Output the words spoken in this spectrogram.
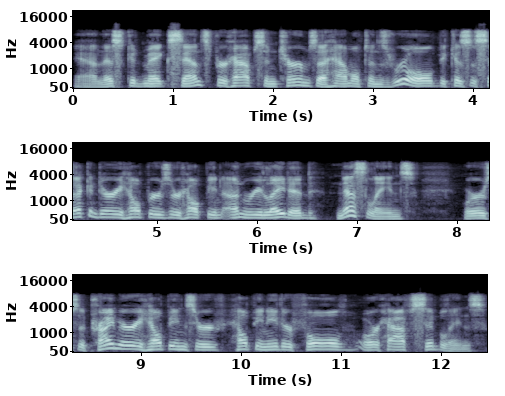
And this could make sense perhaps in terms of Hamilton's rule because the secondary helpers are helping unrelated nestlings, whereas the primary helpings are helping either full or half siblings.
